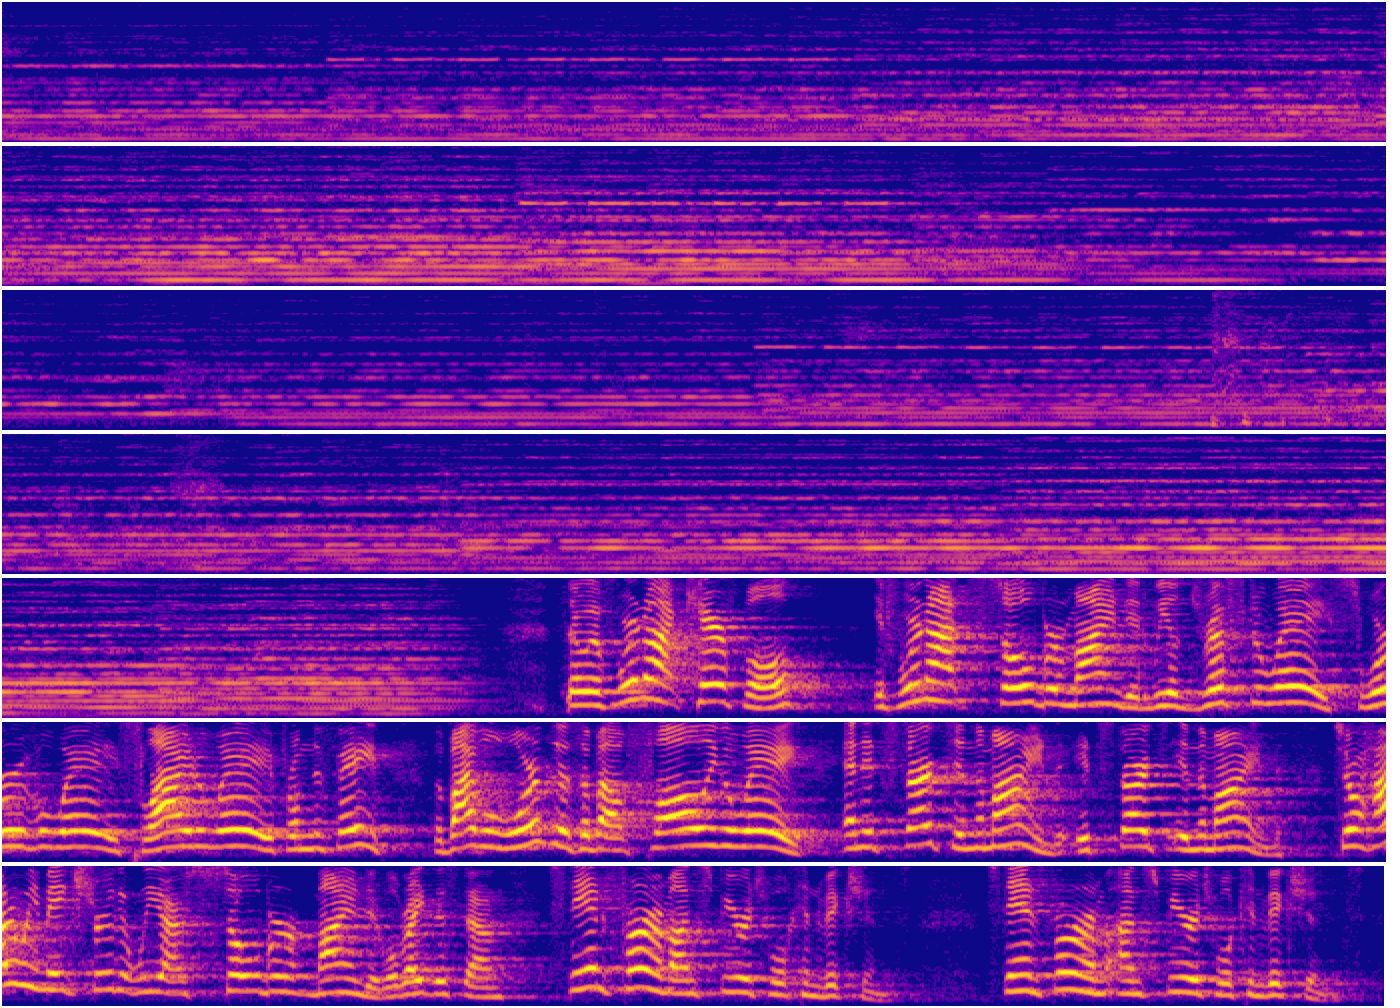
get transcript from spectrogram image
So if we're not careful, if we're not sober minded, we'll drift away, swerve away, slide away from the faith. The Bible warns us about falling away, and it starts in the mind. It starts in the mind. So, how do we make sure that we are sober minded? Well, write this down. Stand firm on spiritual convictions. Stand firm on spiritual convictions.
